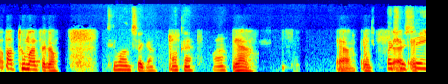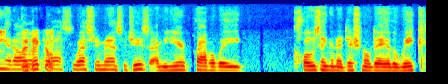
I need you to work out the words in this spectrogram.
About two months ago. Two months ago. Okay. Wow. Yeah. Yeah. It's, but you're uh, seeing it all ridiculous. across Western Massachusetts. I mean, you're probably closing an additional day of the week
